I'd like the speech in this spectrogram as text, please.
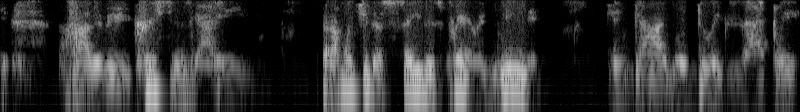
Hallelujah. Christians got to eat. But I want you to say this prayer and mean it. And God will do exactly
